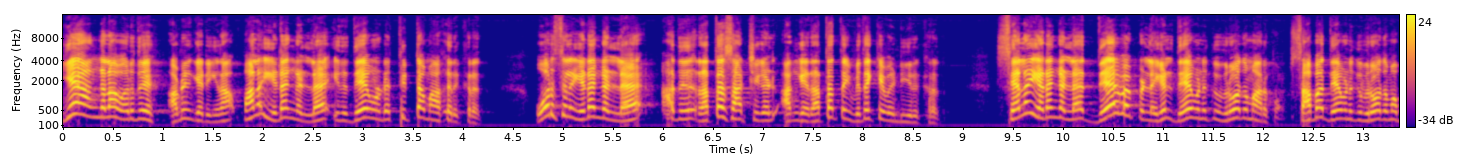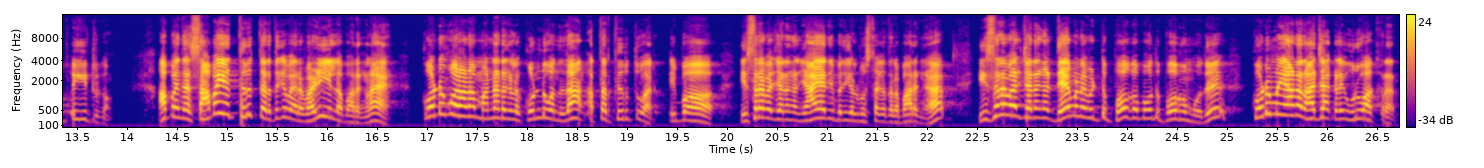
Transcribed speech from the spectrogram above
ஏன் அங்கெல்லாம் வருது அப்படின்னு கேட்டிங்கன்னா பல இடங்களில் இது தேவனுடைய திட்டமாக இருக்கிறது. ஒரு சில இடங்களில் அது ரத்த சாட்சிகள் அங்கே ரத்தத்தை விதைக்க வேண்டி இருக்கிறது சில இடங்களில் தேவ பிள்ளைகள் தேவனுக்கு விரோதமாக இருக்கும். சபை தேவனுக்கு விரோதமாக போய்கிட்டு இருக்கும் அப்போ இந்த சபையை திருத்துறதுக்கு வேற வழி இல்லை பாருங்களேன். கொடுங்கோலான மன்னர்களை கொண்டு வந்து தான் கத்தர் திருத்துவார். இப்போ இஸ்ரேல் ஜனங்கள் நியாயாதிபதிகள் புஸ்தகத்தில் பாருங்க. இஸ்ரேல் ஜனங்கள் தேவனை விட்டு போகும்போது போகும்போது கொடுமையான ராஜாக்களை உருவாக்குறார்.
